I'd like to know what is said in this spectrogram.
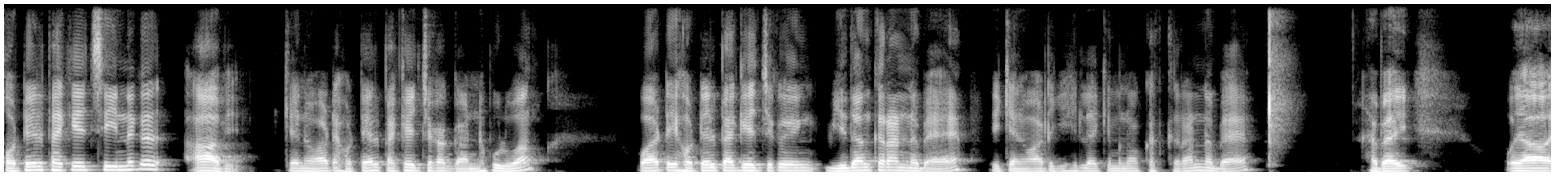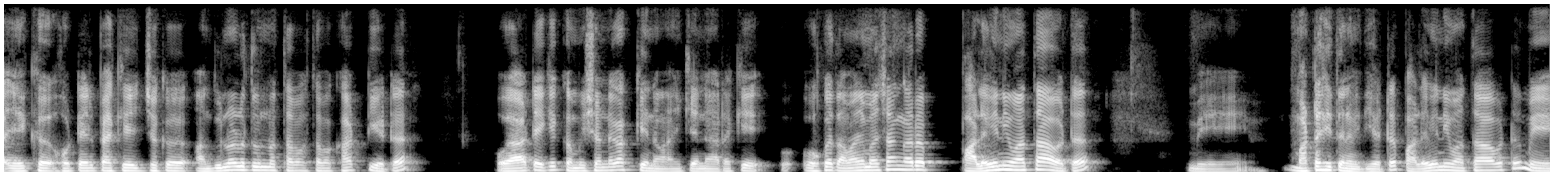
හොටෙල් පැකේච්චි ඉන්නක ආවේ. කැනවාට හොටෙල් පැකේච් එකක් ගන්න පුළුවන්. වාට හොටෙල් පැකේච් එකෙන් වියදන් කරන්න බෑ. එකනවාට ගිහිල්ල එකම නොක්කත් කරන්න බෑ. හැබැයි ඔයා ඒක හොටෙල් පැකේජ්ජක අඳුනල දුන්න තවක් තව කට්ටියට ඔයාට එක කමිෂණ එකක් කෙනවා එකන අරක ඕක තමයි මචන් අර පලවෙනි වතාවට මේ මට හිතන විදිහට පලවෙනි වතාවට මේ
